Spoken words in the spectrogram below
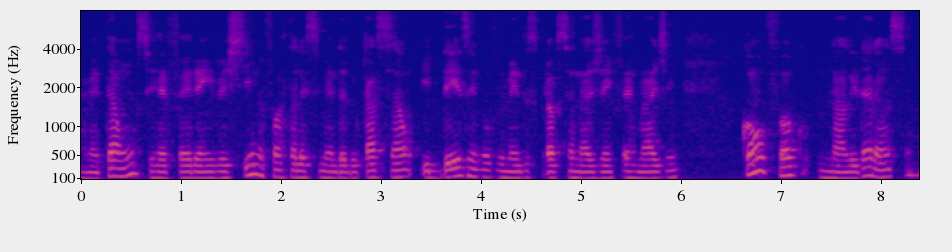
A meta 1 se refere a investir no fortalecimento da educação e desenvolvimento dos profissionais de enfermagem com foco na liderança.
